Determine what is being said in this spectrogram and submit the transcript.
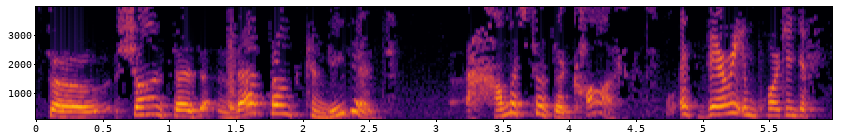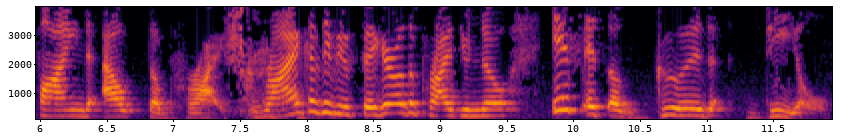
So Sean says, that sounds convenient. How much does it cost? It's very important to find out the price, right? Because if you figure out the price, you know if it's a good deal.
